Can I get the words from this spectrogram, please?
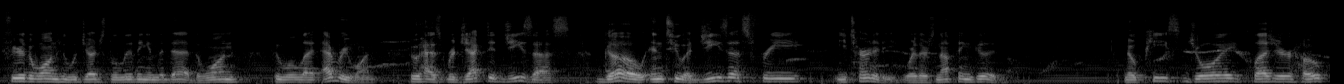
Fear the one who will judge the living and the dead, the one who will let everyone who has rejected Jesus go into a Jesus free eternity where there's nothing good. No peace, joy, pleasure, hope,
